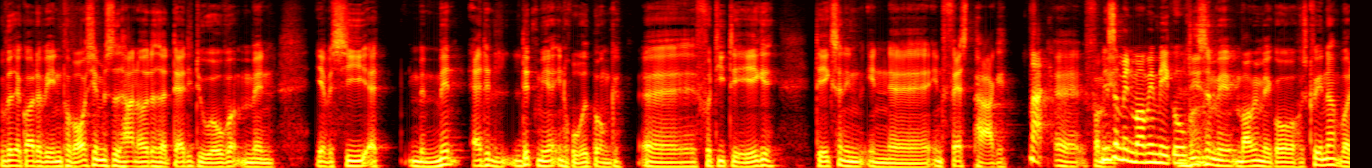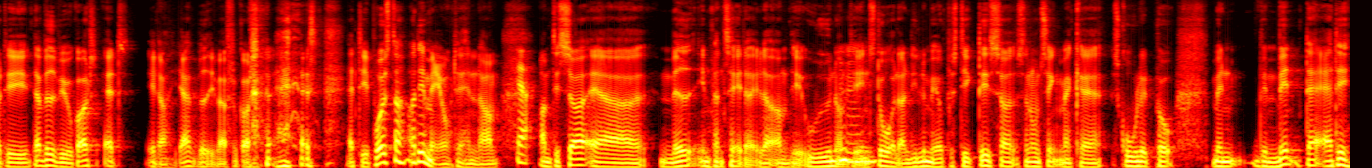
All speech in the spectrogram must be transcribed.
nu ved jeg godt, at vi inde på vores hjemmeside har noget, der hedder Daddy Do Over, men jeg vil sige, at med mænd er det lidt mere en rådebunke, øh, fordi det er ikke, det er ikke sådan en, en, øh, en fast pakke. Nej, øh, for ligesom mænd. en mommy makeover. Ligesom en mommy makeover hos kvinder, hvor det, der ved vi jo godt, at, eller jeg ved i hvert fald godt, at, at det er bryster, og det er mave, det handler om. Ja. Om det så er med implantater, eller om det er uden, om mm. det er en stor eller en lille maveplastik, det er så, sådan nogle ting, man kan skrue lidt på. Men ved mænd, der er det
